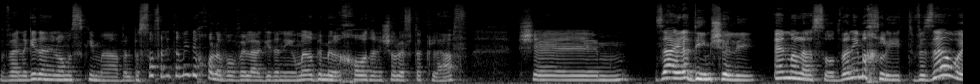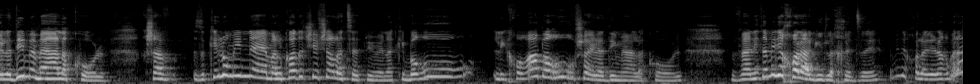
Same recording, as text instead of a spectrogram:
ונגיד אני לא מסכימה, אבל בסוף אני תמיד יכול לבוא ולהגיד, אני אומרת במרכאות, אני שולף את הקלף, שזה הילדים שלי, אין מה לעשות, ואני מחליט, וזהו, הילדים הם מעל הכל. עכשיו, זה כאילו מין אה, מלכודת שאי אפשר לצאת ממנה, כי ברור, לכאורה ברור שהילדים מעל הכל. ואני תמיד יכול להגיד לך את זה, תמיד יכול להגיד לך, אבל אין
